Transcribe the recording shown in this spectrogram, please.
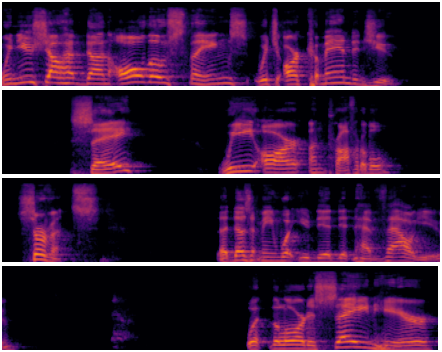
when you shall have done all those things which are commanded you, say, We are unprofitable servants. That doesn't mean what you did didn't have value. What the Lord is saying here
